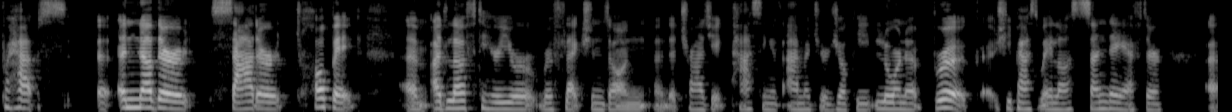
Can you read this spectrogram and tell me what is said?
perhaps uh, another sadder topic, um, I'd love to hear your reflections on uh, the tragic passing of amateur jockey Lorna Brooke. Uh, she passed away last Sunday after a,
